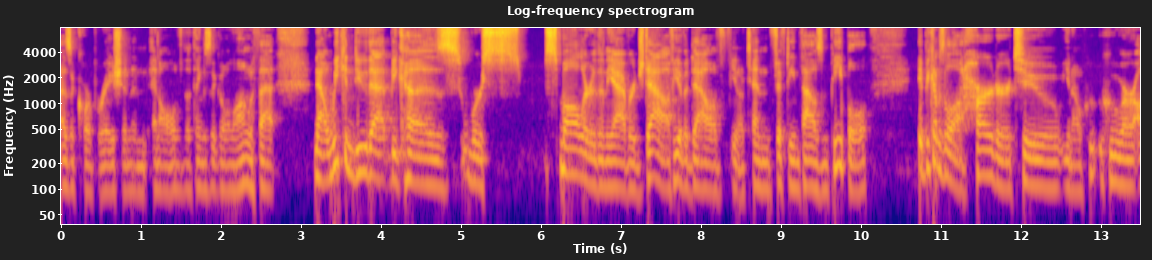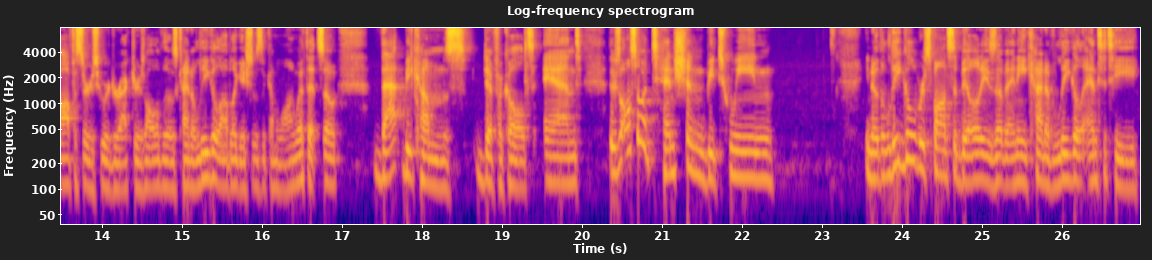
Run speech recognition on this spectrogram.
as a corporation and and all of the things that go along with that. Now we can do that because we're s- smaller than the average DAO. If you have a DAO of you know 10, 15,000 people, it becomes a lot harder to you know who, who, are officers who are directors all of those kind of legal obligations that come along with it so that becomes difficult and there's also a tension between you know the legal responsibilities of any kind of legal entity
